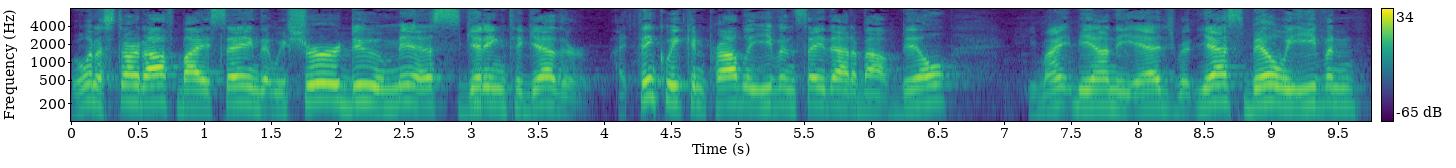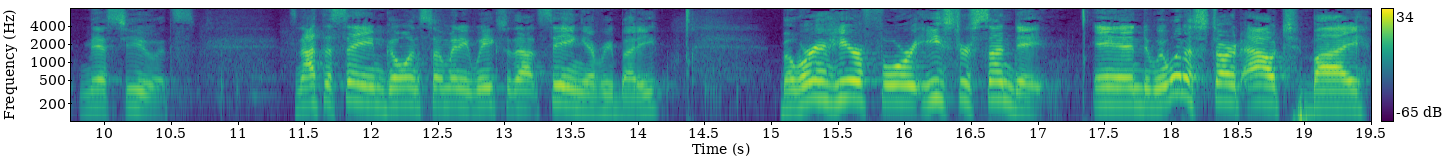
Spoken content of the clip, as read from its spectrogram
we want to start off by saying that we sure do miss getting together. I think we can probably even say that about Bill. He might be on the edge, but yes, Bill, we even miss you. It's, it's not the same going so many weeks without seeing everybody. But we're here for Easter Sunday, and we want to start out by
